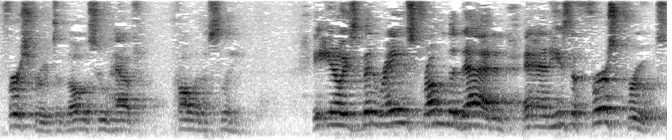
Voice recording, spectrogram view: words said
first fruits of those who have fallen asleep. He, you know, he's been raised from the dead, and, and he's the first fruits.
